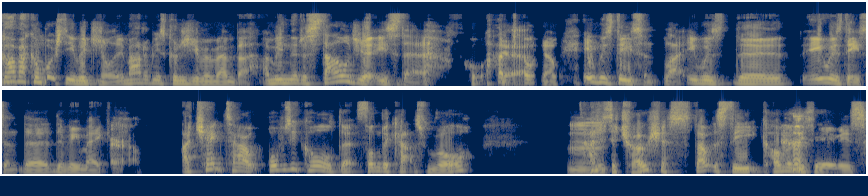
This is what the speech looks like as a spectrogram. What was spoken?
Go Hmm. back and watch the original. It might not be as good as you remember. I mean, the nostalgia is there. but I Yeah. don't know. It was decent. Like it was the it was decent. The the remake. I checked out what was it called? Uh, Thundercats Roar. Mm. That is atrocious. That was the comedy series.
